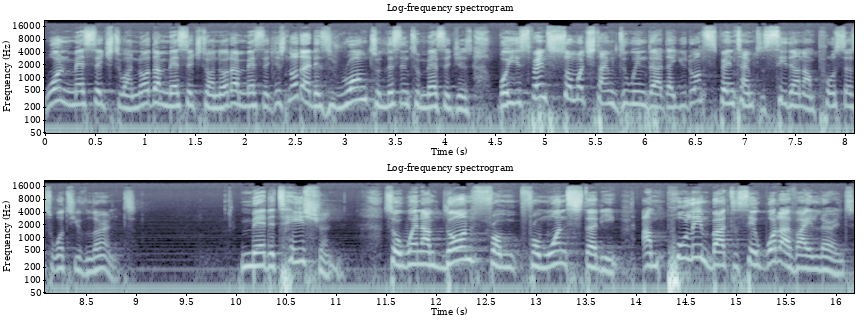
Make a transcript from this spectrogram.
one message to another message to another message. It's not that it's wrong to listen to messages, but you spend so much time doing that that you don't spend time to sit down and process what you've learned. Meditation So when I'm done from, from one study, I'm pulling back to say, what have I learned?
